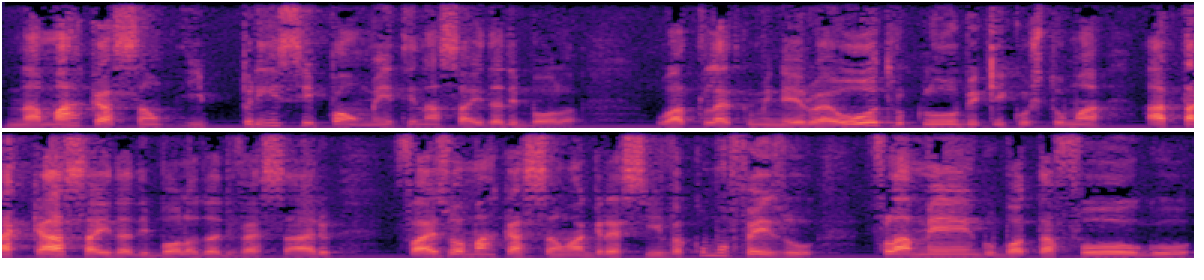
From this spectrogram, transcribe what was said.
na marcação e principalmente na saída de bola. O Atlético Mineiro é outro clube que costuma atacar a saída de bola do adversário, faz uma marcação agressiva, como fez o Flamengo, Botafogo,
